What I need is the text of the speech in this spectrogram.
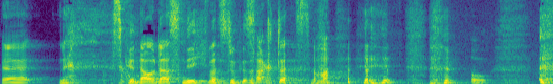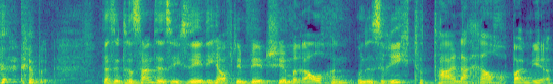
Äh, ist genau das nicht, was du gesagt hast. oh. Das Interessante ist, ich sehe dich auf dem Bildschirm rauchen und es riecht total nach Rauch bei mir.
